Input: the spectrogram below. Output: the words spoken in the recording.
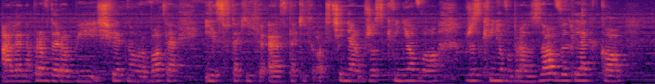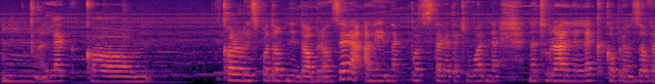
ale naprawdę robi świetną robotę i jest w takich, w takich odcieniach brzoskwiniowo, brzoskwiniowo-brązowych, lekko, mm, lekko kolor jest podobny do bronzera, ale jednak pozostawia takie ładne, naturalne, lekko brązowe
